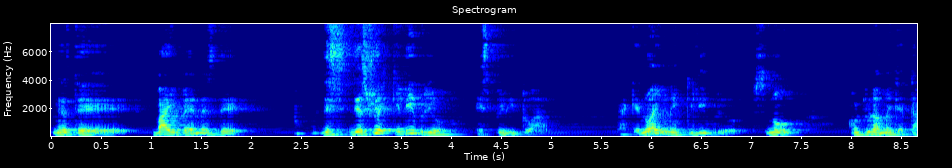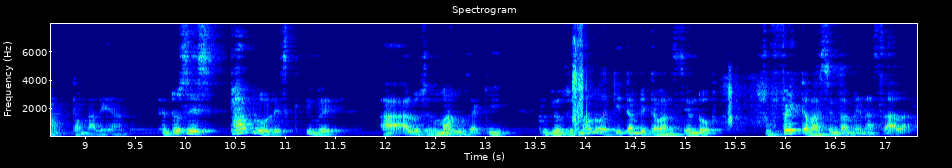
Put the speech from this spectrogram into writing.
en este vaivenes de, de, de su equilibrio espiritual. O sea, que no hay un equilibrio, sino continuamente está tambaleando. Entonces Pablo le escribe a, a los hermanos aquí, porque los hermanos aquí también estaban haciendo, su fe estaba siendo amenazada.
